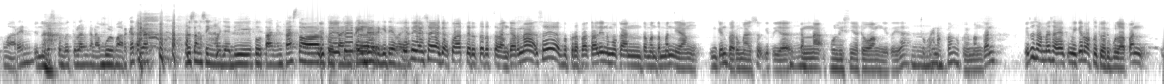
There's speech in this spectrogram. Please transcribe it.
kemarin Nah. terus kebetulan kena bull market ya terus langsung mau jadi full time investor, full time trader gitu ya Pak ya. itu yang saya agak khawatir terus terang karena saya beberapa kali nemukan teman-teman yang mungkin baru masuk gitu ya Hmm. kena bullisnya doang gitu ya itu Hmm. enak banget memang kan itu sampai saya mikir waktu 2008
